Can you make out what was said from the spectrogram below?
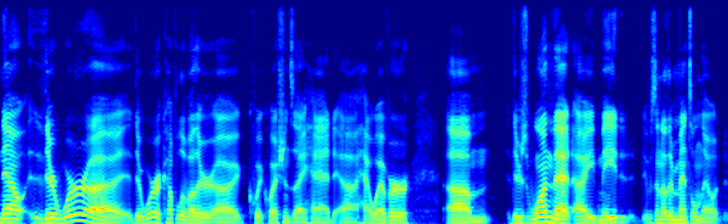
now there were uh, there were a couple of other uh, quick questions I had. Uh, however, um, there's one that I made. It was another mental note,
